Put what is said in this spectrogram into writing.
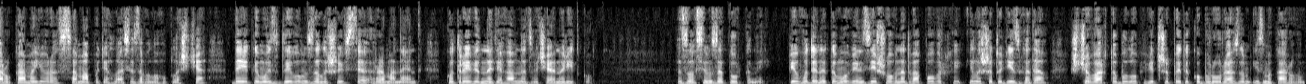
а рука майора сама потяглася за вологу плаща, де якимось дивом залишився реманент, котрий він надягав надзвичайно рідко. Зовсім затурканий. Півгодини тому він зійшов на два поверхи і лише тоді згадав, що варто було б відчепити кобуру разом із Макаровим,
